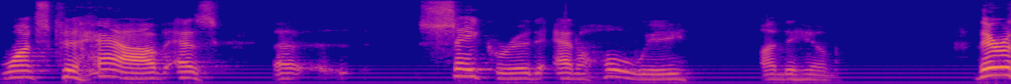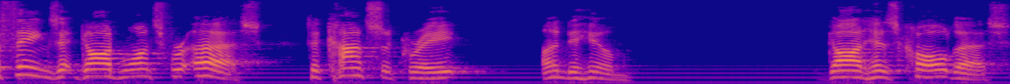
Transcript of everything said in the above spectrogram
wants to have as uh, sacred and holy unto Him. There are things that God wants for us to consecrate unto Him. God has called us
